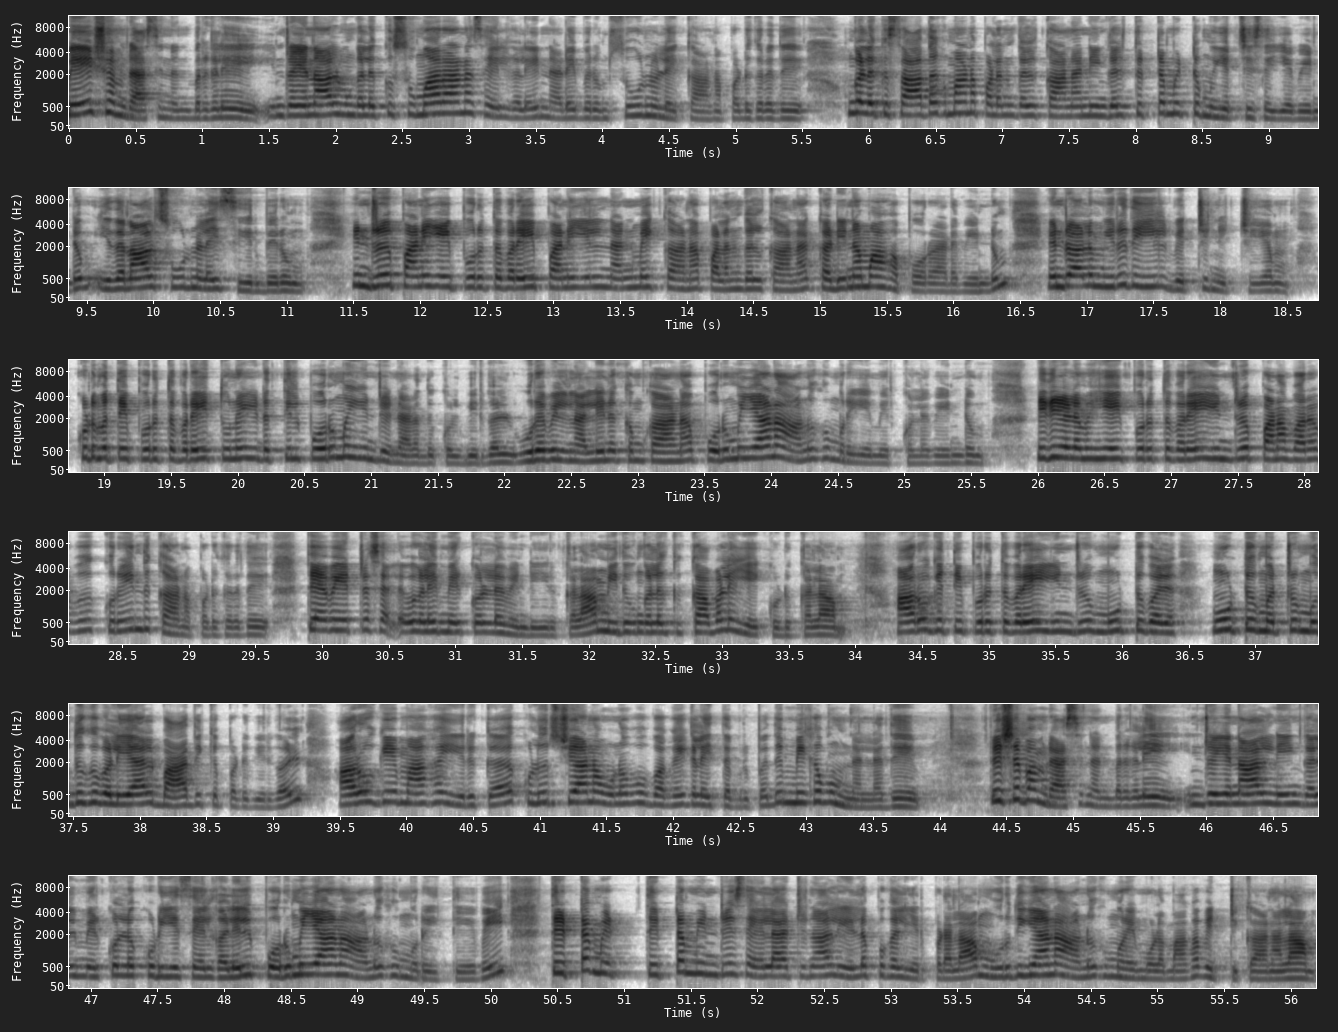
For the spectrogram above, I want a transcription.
மேஷம் ராசி நண்பர்களே இன்றைய நாள் உங்களுக்கு சுமாரான செயல்களே நடைபெறும் சூழ்நிலை காணப்படுகிறது. உங்களுக்கு சாதகமான பலன்கள் காண நீங்கள் திட்டமிட்டு முயற்சி செய்ய வேண்டும். இதனால் சூழ்நிலை சீர்பெறும். இன்று பணியை பொறுத்தவரை பணியில் நன்மைக்கான பலன்கள் காண கடினமாக போராட வேண்டும். என்றாலும் இறுதியில் வெற்றி நிச்சயம். குடும்பத்தை பொறுத்தவரை துணையிடத்தில் பொறுமையின்றி நடந்து கொள்வீர்கள். உறவில் நல்லிணக்கம் காண பொறுமையான அணுகுமுறையை மேற்கொள்ள வேண்டும். நிதி நிலைமையை பொறுத்தவரை இன்று பண வரவு குறைந்து காணப்படுகிறது. தேவையற்ற செலவுகளை மேற்கொள்ள வேண்டியிருக்கலாம். இது உங்களுக்கு கவலையை கொடுக்கலாம். ஆரோக்கியத்தை பொறுத்தவரை இன்று மூட்டு வலி மூட்டு மற்றும் முதுகு வலியால் பாதிக்கப்படுவீர்கள். ஆரோக்கியமாக இருக்க குளிர்ச்சியான உணவு வகைகளை தவிர்ப்பது மிகவும் நல்லது. ரிஷபம் ராசி நண்பர்களே இன்றைய நாள் நீங்கள் மேற்கொள்ளக்கூடிய செயல்களில் பொறுமையான அணுகுமுறை தேவை. திட்டமிட் திட்டமின்றி செயலாற்றினால் இழப்புகள் ஏற்படலாம். உறுதியான அணுகுமுறை மூலமாக வெற்றி காணலாம்.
